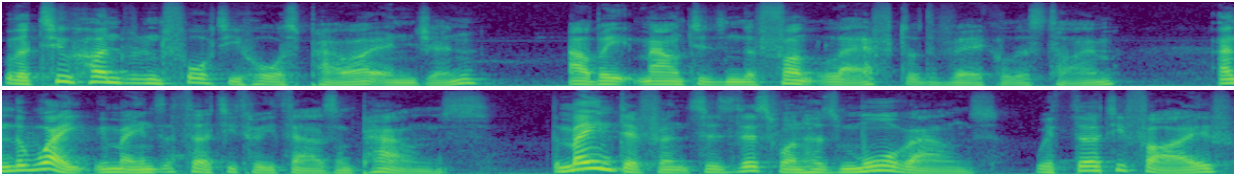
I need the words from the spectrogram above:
with a 240 horsepower engine, albeit mounted in the front left of the vehicle this time, and the weight remains at 33,000 pounds. The main difference is this one has more rounds, with 35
